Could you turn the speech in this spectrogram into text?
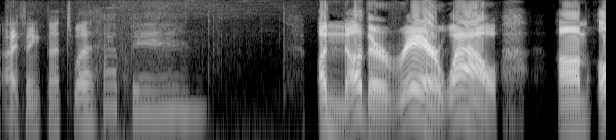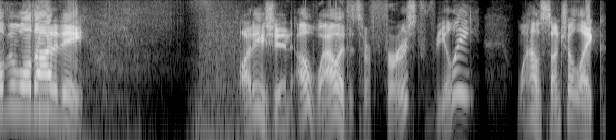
I think that's what happened. Another rare. Wow. Um, Ulvenwald Oddity. Audition. Oh, wow. It's her first? Really? Wow. Such a, like,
